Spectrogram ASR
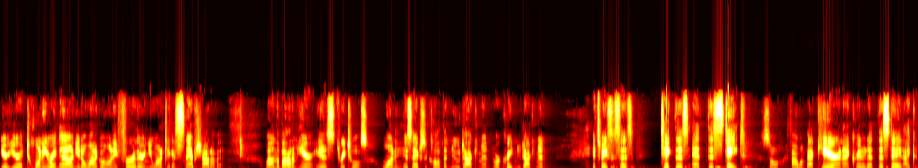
you're, you're at 20 right now, and you don't want to go any further, and you want to take a snapshot of it. Well, on the bottom here is three tools. One is actually called the new document or create new document. It basically says take this at this state. So if I went back here and I created at this state, I could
